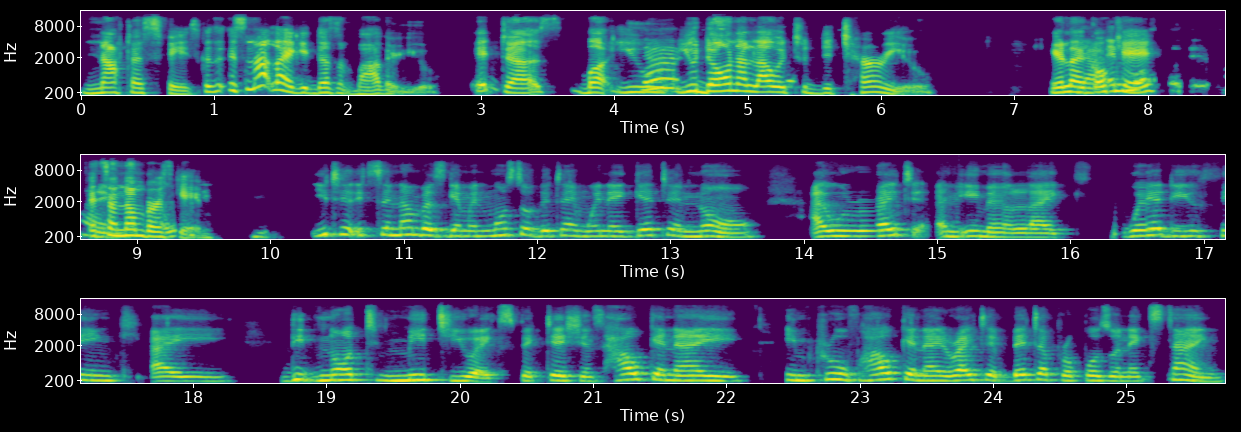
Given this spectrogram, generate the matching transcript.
not as phased because it's not like it doesn't bother you. It does but you yeah. you don't allow it to deter you. You're like yeah. okay it's a numbers game. It, it's a numbers game and most of the time when i get a no I will write an email like, where do you think I did not meet your expectations? How can I improve? How can I write a better proposal next time?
